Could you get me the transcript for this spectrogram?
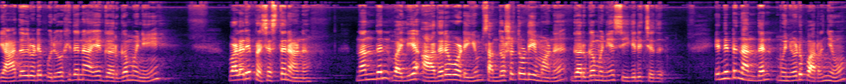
യാദവരുടെ പുരോഹിതനായ ഗർഗമുനി വളരെ പ്രശസ്തനാണ്. നന്ദൻ വലിയ ആദരവോടെയും സന്തോഷത്തോടെയുമാണ് ഗർഗമുനിയെ സ്വീകരിച്ചത്. എന്നിട്ട് നന്ദൻ മുനിയോട് പറഞ്ഞു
